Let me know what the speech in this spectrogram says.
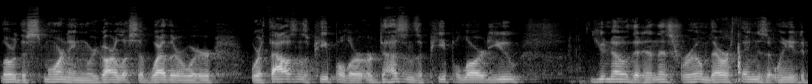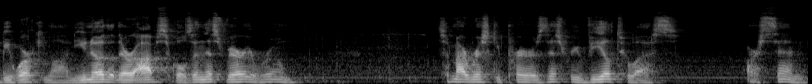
Lord, this morning, regardless of whether we're, we're thousands of people or, or dozens of people, Lord, you, you know that in this room there are things that we need to be working on. You know that there are obstacles in this very room. So, my risky prayer is this reveal to us our sin,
